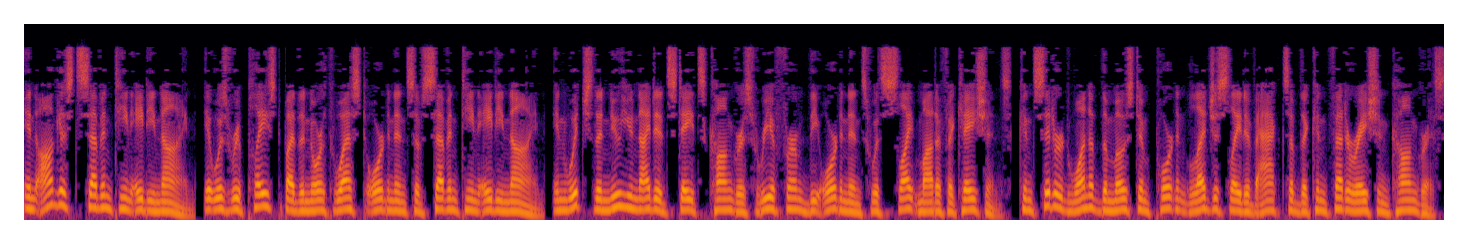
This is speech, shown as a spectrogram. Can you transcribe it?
In August 1789, it was replaced by the Northwest Ordinance of 1789, in which the new United States Congress reaffirmed the ordinance with slight modifications. Considered one of the most important legislative acts of the Confederation Congress,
